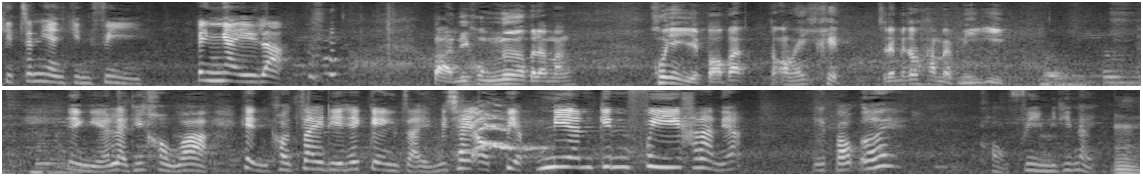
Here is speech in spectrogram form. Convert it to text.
คิดจะเนียนกินฟรี เป็นไงล่ะ ป่านนี้คงเงือบไปแล้วมั้งคนอย่างเย่ป๊อปอะต้องเอาให้เข็ด จะได้ไม่ต้องทำแบบนี้อีก อย่างเงี้ยแหละที่เขาว่าเห็นเขาใจดีให้เกรงใจ ไม่ใช่เอาเปรียบเนียนกินฟรีขนาดเนี้ยไอ้ป๊อปเอ้ย ของฟรีมีที่ไหน อืม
